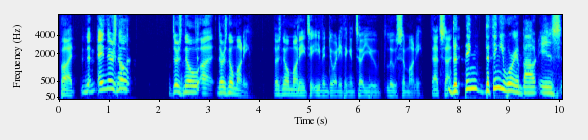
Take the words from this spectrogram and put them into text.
But and there's you know, no, there's no, uh, there's no money. There's no money to even do anything until you lose some money. That's uh, the thing the thing you worry about is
